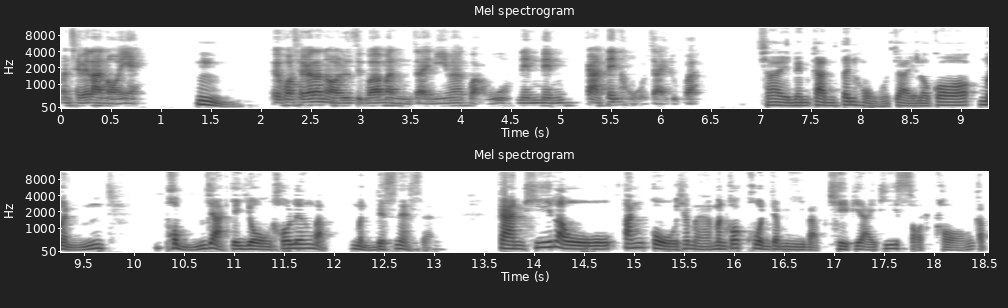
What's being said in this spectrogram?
มันใช้เวลาน้อยไงอืมเออพอใช้เวลาน้อยรู้สึกว่ามันใจนี้มากกว่าอู้เน้นเน้นการเต้นของหัวใจถูกปะใช่เน้นการเต้นของหัวใจแล้วก็เหมือน ผมอยากจะโยงเข้าเรื่องแบบเหมือน business อะการที่เราตั้งโกใช่ไหมมันก็ควรจะมีแบบ KPI ที่สอดคล้องกับ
